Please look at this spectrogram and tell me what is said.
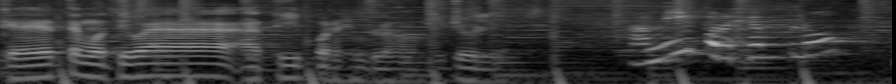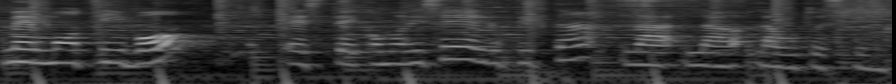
qué te motiva a ti, por ejemplo, Julie? A mí, por ejemplo, me motivó, este, como dice Lupita, la, la- la autoestima.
